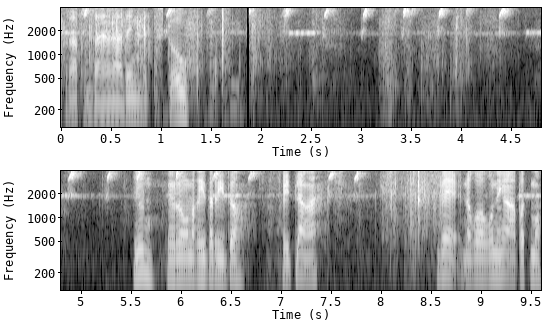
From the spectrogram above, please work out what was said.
Tara, puntahan na natin. Let's go. Yun, meron akong nakita rito. Wait lang, ha. Hindi, nakuha ko na yung apat mo.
